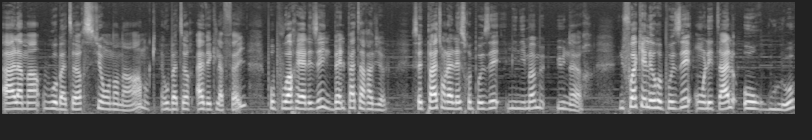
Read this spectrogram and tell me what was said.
à la main ou au batteur si on en a un, donc au batteur avec la feuille, pour pouvoir réaliser une belle pâte à ravioles. Cette pâte, on la laisse reposer minimum une heure. Une fois qu'elle est reposée, on l'étale au rouleau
